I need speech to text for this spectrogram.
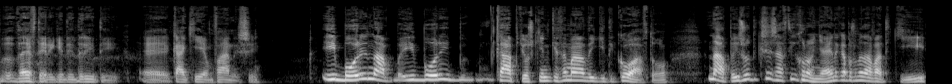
δεύτερη και την τρίτη ε, κακή εμφάνιση. Ή μπορεί, να, ή μπορεί κάποιος, και είναι και θέμα διοικητικό αυτό, να πεις ότι ξέρεις αυτή η χρονιά είναι κάπως μεταβατική.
